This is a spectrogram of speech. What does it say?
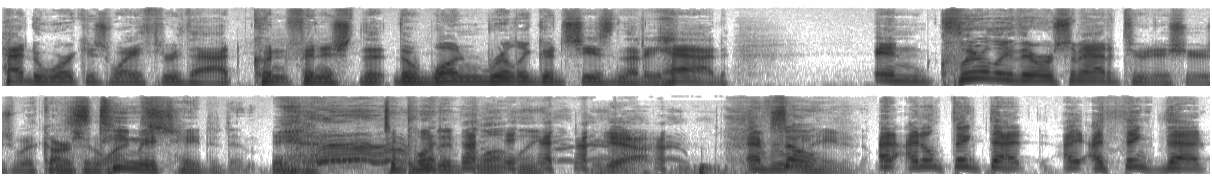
had to work his way through that, couldn't finish the, the one really good season that he had. And clearly there were some attitude issues with Carson His Wentz. teammates hated him, to put it bluntly. Yeah. Everyone so hated him. I, I don't think that I, I think that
